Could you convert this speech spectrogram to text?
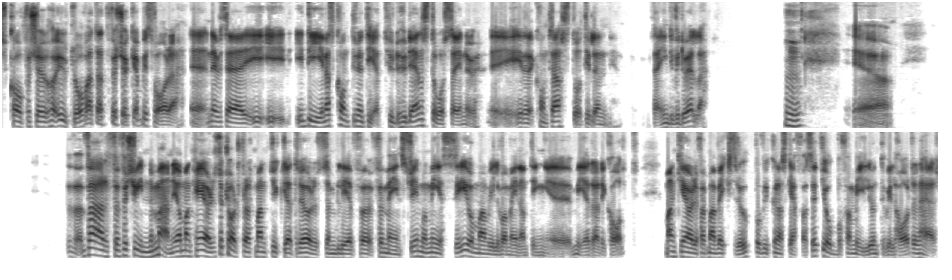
ska försöka, ha utlovat att försöka besvara, eh, det vill säga i, i, idéernas kontinuitet, hur, hur den står sig nu eh, i kontrast då till den individuella. Mm. Eh, varför försvinner man? Ja, man kan göra det såklart för att man tycker att rörelsen blev för, för mainstream och mesig och man vill vara med i någonting eh, mer radikalt. Man kan göra det för att man växer upp och vill kunna skaffa sig ett jobb och familj och inte vill ha den här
